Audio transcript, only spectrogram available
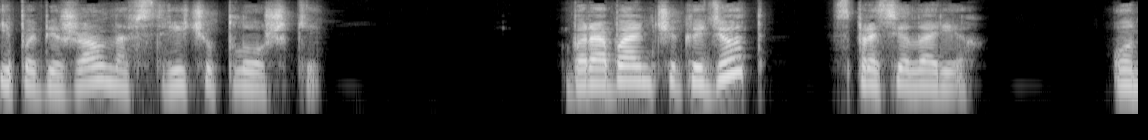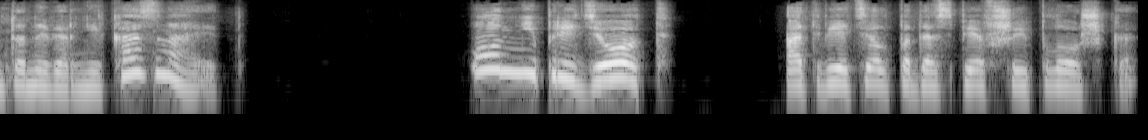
и побежал навстречу плошке. — Барабанчик идет? — спросил Орех. — Он-то наверняка знает. — Он не придет, — ответил подоспевший плошка.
